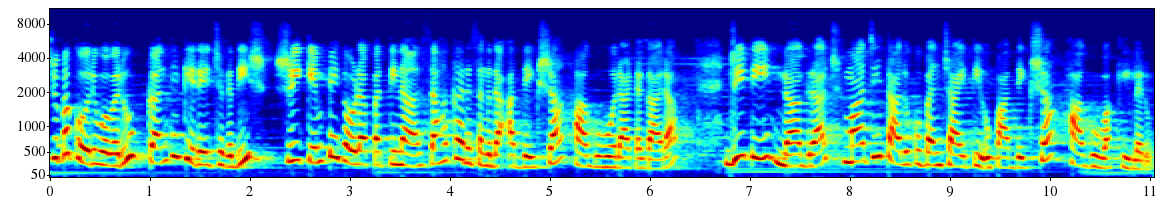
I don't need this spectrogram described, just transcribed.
ಶುಭ ಕೋರುವವರು ಕಂದಿಕೆರೆ ಜಗದೀಶ್ ಶ್ರೀ ಕೆಂಪೇಗೌಡ ಪತ್ತಿನ ಸಹಕಾರ ಸಂಘದ ಅಧ್ಯಕ್ಷ ಹಾಗೂ ಹೋರಾಟಗಾರ ಜಿಟಿ ನಾಗರಾಜ್ ಮಾಜಿ ತಾಲೂಕು ಪಂಚಾಯಿತಿ ಉಪಾಧ್ಯಕ್ಷ ಹಾಗೂ ವಕೀಲರು.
